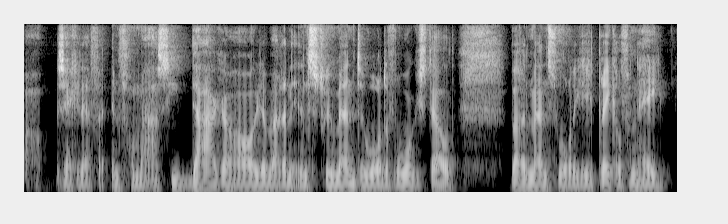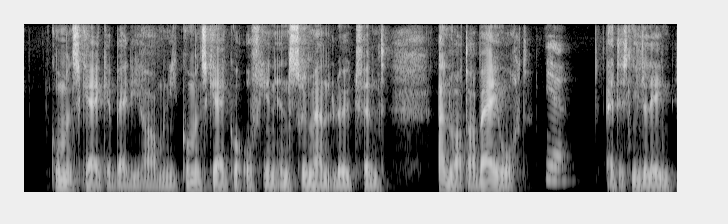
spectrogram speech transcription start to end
oh, zeg het even, informatiedagen houden waarin instrumenten worden voorgesteld. Waarin mensen worden geprikkeld van, hey, kom eens kijken bij die harmonie. Kom eens kijken of je een instrument leuk vindt en wat daarbij hoort. Ja. Het is niet alleen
